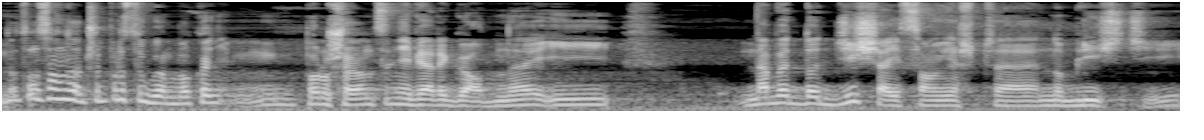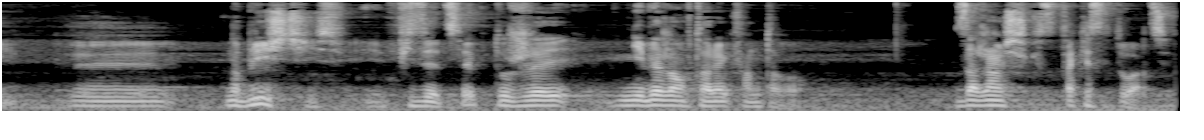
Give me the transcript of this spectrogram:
no to są rzeczy po prostu głęboko poruszające, niewiarygodne i nawet do dzisiaj są jeszcze nobliści, yy, nobliści fizycy, którzy nie wierzą w teorię kwantową. Zdarzają się takie sytuacje.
